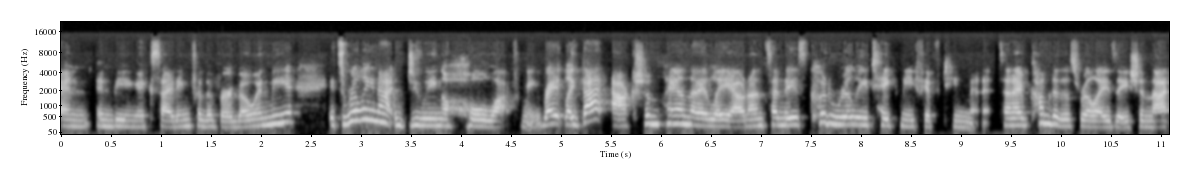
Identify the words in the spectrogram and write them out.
and and being exciting for the virgo in me it's really not doing a whole lot for me right? Like that action plan that i lay out on sundays could really take me 15 minutes. And i've come to this realization that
